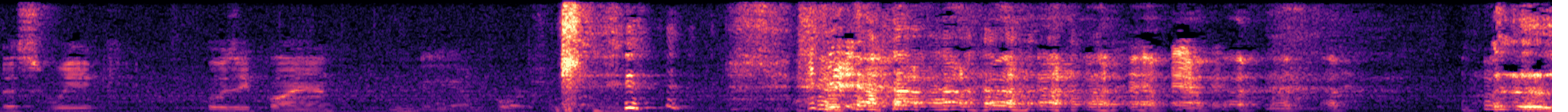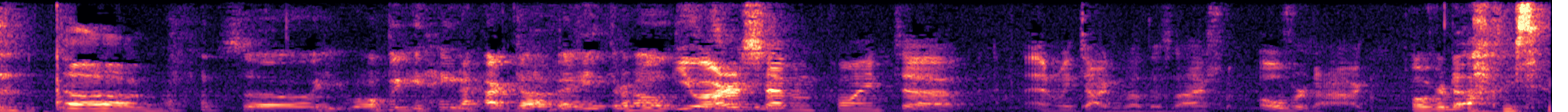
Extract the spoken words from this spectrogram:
this week. Who's he playing? Me, unfortunately. um, so he won't be getting knocked off any thrones. You are a seven point uh, and we talked about this last week. Overdog. Overdogs.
